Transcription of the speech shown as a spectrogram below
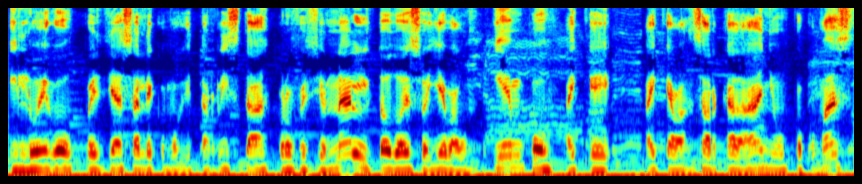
y luego pues ya sale como guitarrista profesional. Todo eso lleva un tiempo, hay que hay que avanzar cada año un poco más,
